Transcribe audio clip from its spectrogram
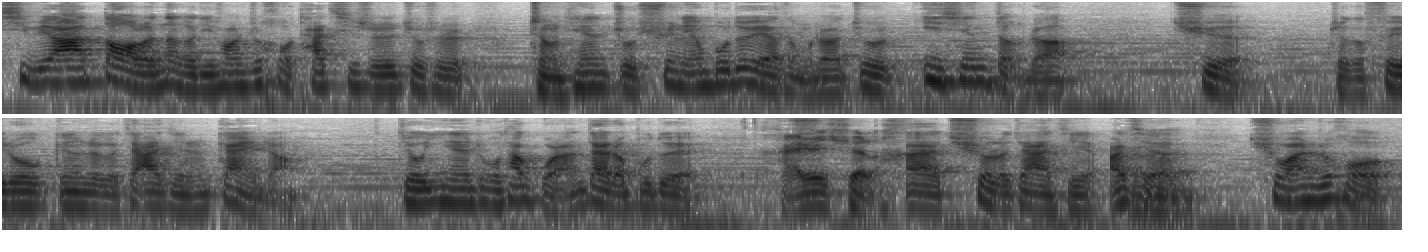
西比亚到了那个地方之后，他其实就是整天就训练部队啊，怎么着，就一心等着去这个非洲跟这个迦太基人干一仗。结果一年之后，他果然带着部队，还是去了。哎，去了迦太基，而且嗯去完之后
